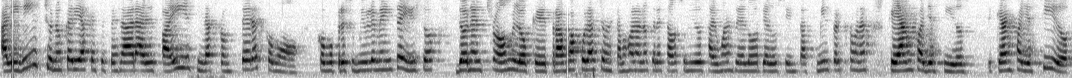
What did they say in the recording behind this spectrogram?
al inicio no quería que se cerrara el país ni las fronteras como como presumiblemente hizo Donald Trump, lo que trajo a colación, estamos hablando que en Estados Unidos hay un alrededor de 200 mil personas que han fallecido. Que han fallecido.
